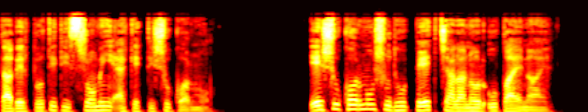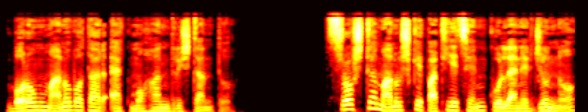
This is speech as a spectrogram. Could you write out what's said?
তাদের প্রতিটি শ্রমই এক একটি সুকর্ম। এ সুকর্ম শুধু পেট চালানোর উপায় নয়, বরং মানবতার এক মহান দৃষ্টান্ত। স্রষ্টা মানুষকে পাঠিয়েছেন কল্যাণের জন্য,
